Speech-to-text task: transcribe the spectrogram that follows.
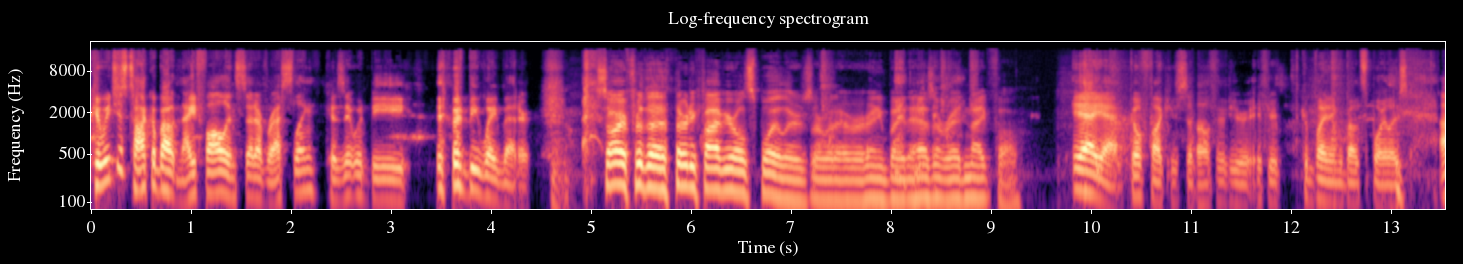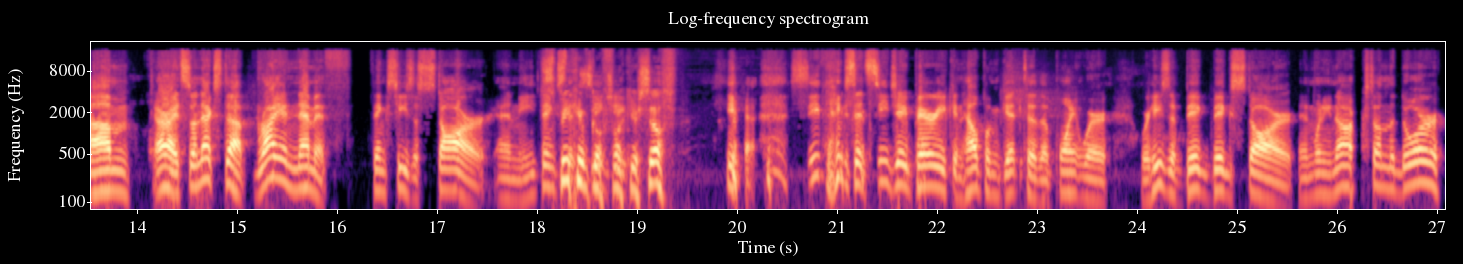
Can we just talk about Knightfall instead of wrestling? Because it would be it would be way better. Sorry for the 35 year old spoilers or whatever. Anybody that hasn't read Knightfall. Yeah, yeah. Go fuck yourself if you're if you're complaining about spoilers. Um. All right. So next up, Ryan Nemeth thinks he's a star, and he thinks that of go fuck yourself. yeah. He thinks that CJ Perry can help him get to the point where where he's a big, big star. And when he knocks on the door,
